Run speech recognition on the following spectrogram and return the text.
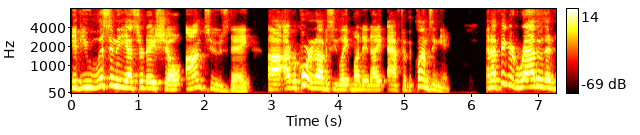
If you listen to yesterday's show on Tuesday, uh, I recorded obviously late Monday night after the Clemson game. And I figured rather than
